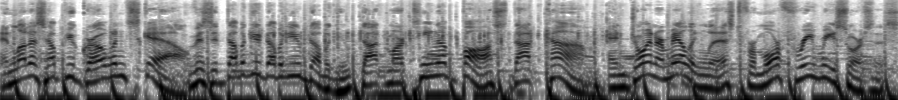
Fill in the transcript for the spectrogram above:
and let us help you grow and scale. Visit www.martinaboss.com and join our mailing list for more free resources.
